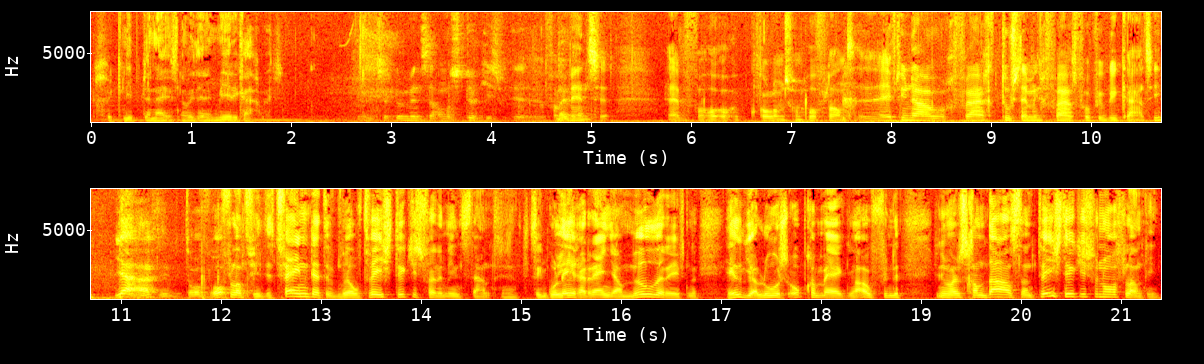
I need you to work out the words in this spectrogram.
geknipt. En hij is nooit in Amerika geweest. Ze hebben mensen allemaal stukjes uh, van mensen. Hè, van columns van Hofland. Uh, heeft u nou gevraagd, toestemming gevraagd voor publicatie? Ja, Hofland vindt het fijn dat er wel twee stukjes van hem in staan. Zijn collega Rijn-Jan Mulder heeft heel jaloers opgemerkt. Nou, ik vind het, een schandaal staan twee stukjes van Hofland in.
